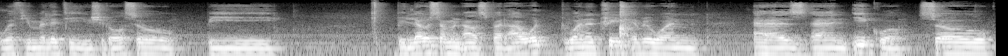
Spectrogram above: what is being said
with humility you should also be below someone else, but I would want to treat everyone as an equal. So,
